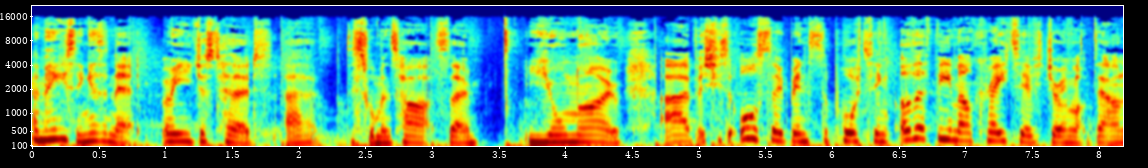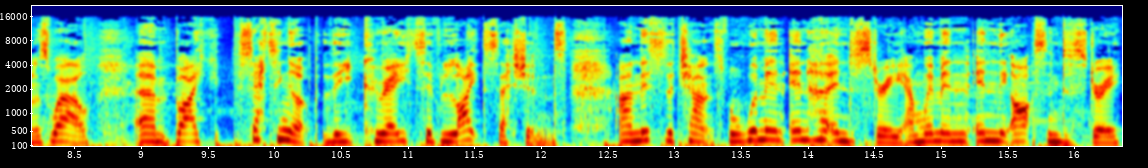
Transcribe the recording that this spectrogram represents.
amazing, isn't it? I mean, you just heard uh, this woman's heart, so you'll know. Uh, but she's also been supporting other female creatives during lockdown as well um, by setting up the Creative Light Sessions. And this is a chance for women in her industry and women in the arts industry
